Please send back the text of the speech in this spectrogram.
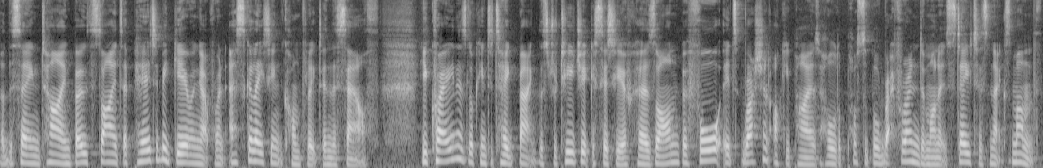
At the same time, both sides appear to be gearing up for an escalating conflict in the south. Ukraine is looking to take back the strategic city of Kherson before its Russian occupiers hold a possible referendum on its status next month.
